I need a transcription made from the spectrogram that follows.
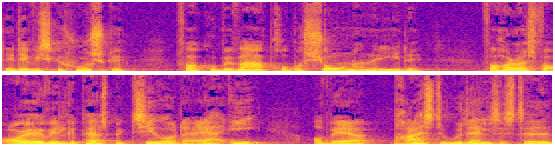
Det er det, vi skal huske for at kunne bevare proportionerne i det, for at holde os for øje, hvilke perspektiver der er i at være præsteuddannelsessted.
